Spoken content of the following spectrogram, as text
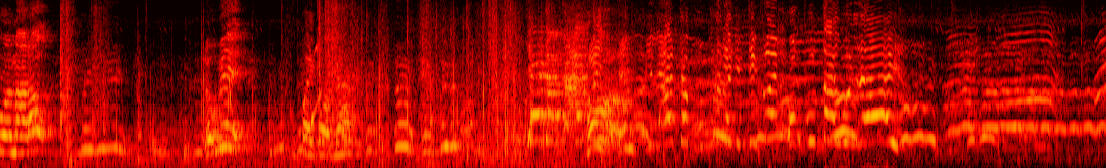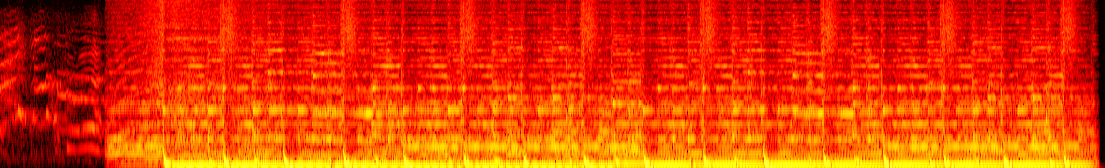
วลูกพี่ได้ตัวมาแล้วเร็วพี่กูไปก่อนนะ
